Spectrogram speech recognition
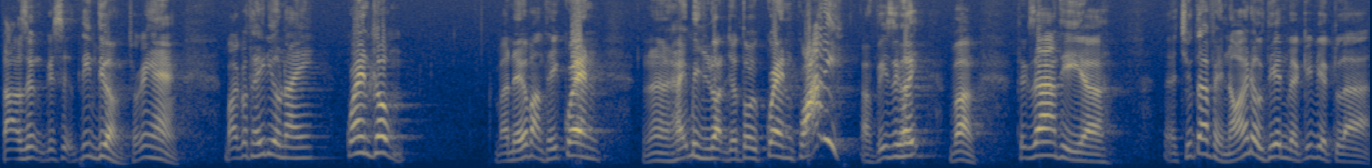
tạo dựng cái sự tin tưởng cho khách hàng. Bạn có thấy điều này quen không? Và nếu bạn thấy quen à, hãy bình luận cho tôi quen quá đi ở phía dưới. Vâng thực ra thì à, chúng ta phải nói đầu tiên về cái việc là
